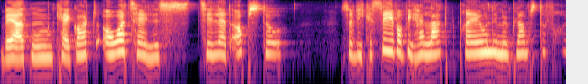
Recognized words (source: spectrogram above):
Verden kan godt overtales til at opstå, så vi kan se, hvor vi har lagt brevene med blomsterfrø.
